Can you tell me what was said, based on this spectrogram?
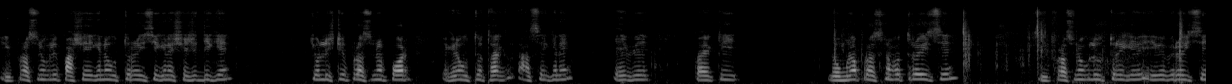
এই প্রশ্নগুলি পাশে এখানে উত্তর রয়েছে এখানে শেষের দিকে। চল্লিশটি প্রশ্নের পর এখানে উত্তর থাক, আছে এখানে। এইভাবে কয়েকটি নমুনা প্রশ্নপত্র রয়েছে, এই প্রশ্নগুলি উত্তর এইভাবে রয়েছে।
